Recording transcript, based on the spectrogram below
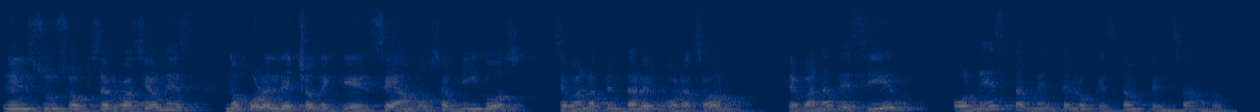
en sus observaciones, no por el hecho de que seamos amigos, se van a tentar el corazón, te van a decir honestamente lo que están pensando.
